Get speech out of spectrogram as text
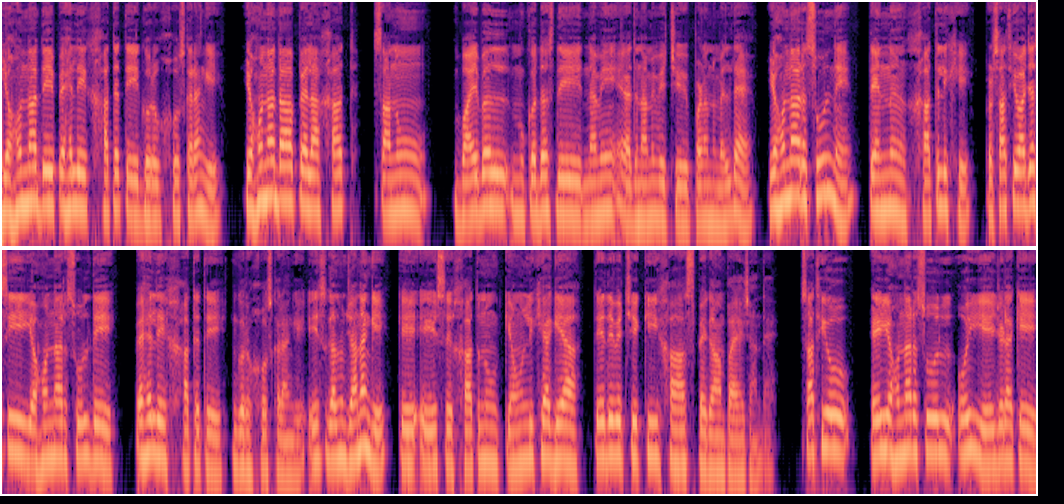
ਯਹੋਨਾ ਦੇ ਪਹਿਲੇ ਖੱਤ ਤੇ ਗੁਰਖੋਸ ਕਰਾਂਗੇ। ਯਹੋਨਾ ਦਾ ਪਹਿਲਾ ਖੱਤ ਸਾਨੂੰ ਬਾਈਬਲ ਮੁਕੱਦਸ ਦੇ ਨਵੇਂ ਏਧਨਾਮੇ ਵਿੱਚ ਪੜਨ ਨੂੰ ਮਿਲਦਾ ਹੈ। ਯਹੋਨਾ ਰਸੂਲ ਨੇ ਤਿੰਨ ਖੱਤ ਲਿਖੇ। ਪਰ ਸਾਥੀਓ, ਅੱਜ ਅਸੀਂ ਯਹੋਨਾ ਰਸੂਲ ਦੇ ਪਹਿਲੇ ਖੱਤ ਤੇ ਗੁਰਖੋਸ ਕਰਾਂਗੇ। ਇਸ ਗੱਲ ਨੂੰ ਜਾਣਾਂਗੇ ਕਿ ਇਸ ਖੱਤ ਨੂੰ ਕਿਉਂ ਲਿਖਿਆ ਗਿਆ ਤੇ ਇਹਦੇ ਵਿੱਚ ਕੀ ਖਾਸ ਪੈਗਾਮ ਪਾਇਆ ਜਾਂਦਾ ਹੈ। ਸਾਥੀਓ, ਇਹ ਯਹੋਨਾ ਰਸੂਲ ਉਹੀ ਹੈ ਜਿਹੜਾ ਕਿ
